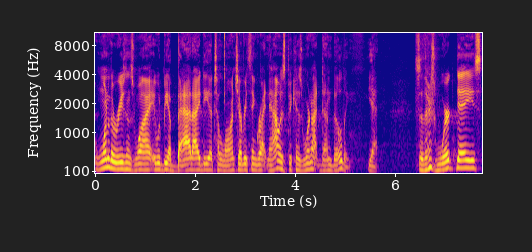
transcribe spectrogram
one of the reasons why it would be a bad idea to launch everything right now is because we're not done building yet. So there's work days.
